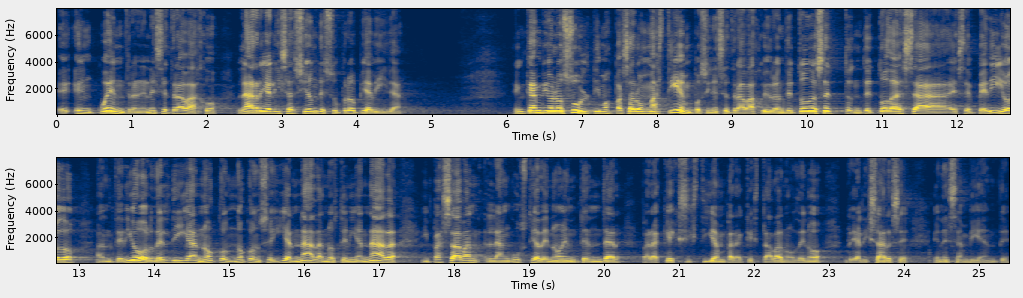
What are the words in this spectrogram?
eh, encuentran en ese trabajo la realización de su propia vida. En cambio, los últimos pasaron más tiempo sin ese trabajo y durante todo ese, ese periodo anterior del día no, no conseguían nada, no tenían nada y pasaban la angustia de no entender para qué existían, para qué estaban o de no realizarse en ese ambiente.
